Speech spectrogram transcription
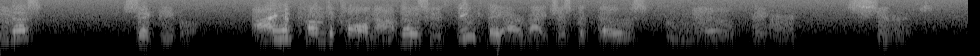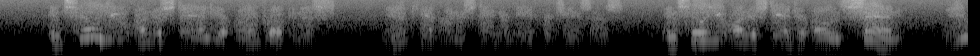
Who does? Sick people. I have come to call not those who think they are righteous, but those who know they are sinners. Until you understand your own brokenness, you can't understand your need for Jesus. Until you understand your own sin, you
